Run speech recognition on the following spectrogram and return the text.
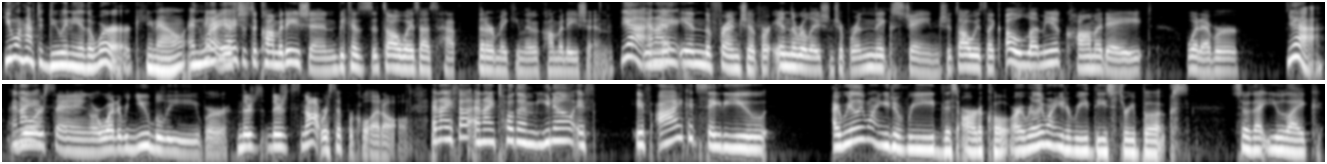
You won't have to do any of the work, you know? And maybe right, it's just accommodation because it's always us have, that are making the accommodation. Yeah, in and the, I- in the friendship or in the relationship or in the exchange, it's always like, oh, let me accommodate whatever yeah. And you're I, saying or whatever you believe, or there's there's not reciprocal at all. and I felt, and I told him, you know, if, if I could say to you, I really want you to read this article or I really want you to read these three books so that you like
